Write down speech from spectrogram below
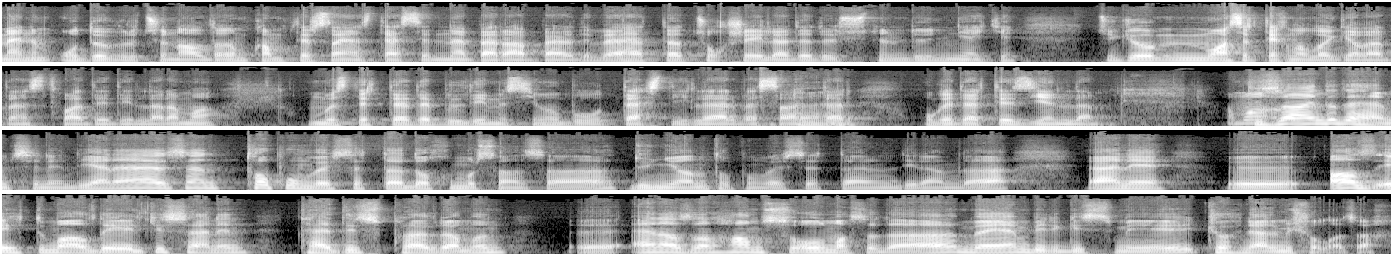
mənim o dövr üçün aldığım computer science təhsilinə bərabərdir və hətta çox şeylərdə də üstündür. Niyə ki? Çünki o müasir texnologiyalardan istifadə edirlər, amma universitetlərdə bildiyimiz kimi bu dərsliklər və saitlər o qədər tez yenilənmir. Amma dizaynda da həmçinin. Yəni əgər sən top universitetlərdə oxumursansa, dünyanın top universitetlərini deyirəm də, yəni ə, az ehtimal deyil ki, sənin tədris proqramın ə, ən azından hamısı olmasa da müəyyən bir qismi köhnəlmiş olacaq.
